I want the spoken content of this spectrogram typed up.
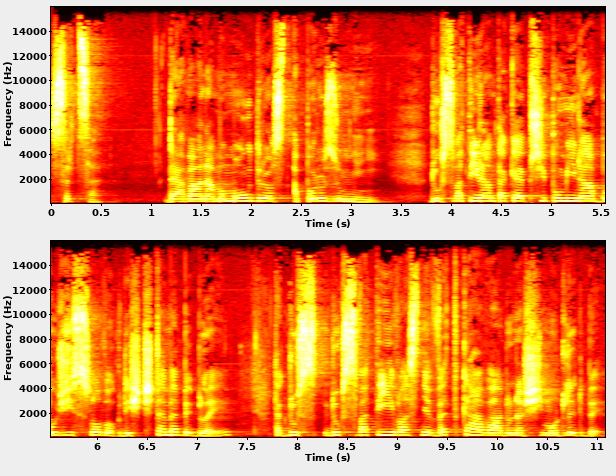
srdce. Dává nám moudrost a porozumění. Duch svatý nám také připomíná boží slovo. Když čteme Bibli, tak Duch, Duch svatý vlastně vetkává do naší modlitby.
